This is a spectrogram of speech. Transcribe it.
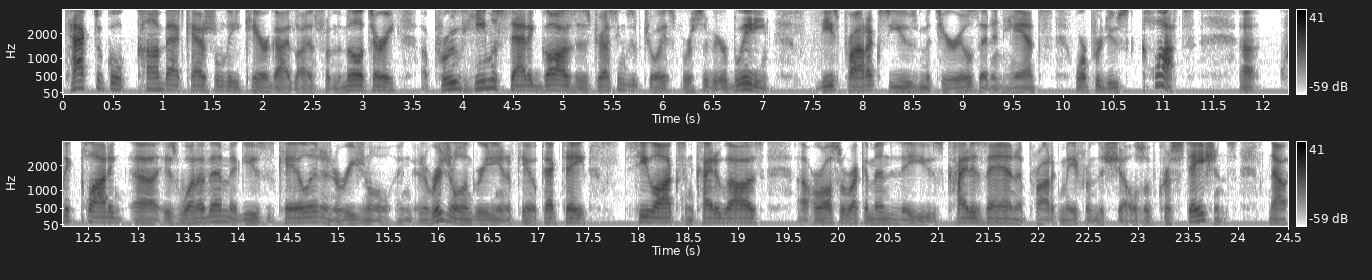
Tactical Combat Casualty Care Guidelines from the military approve hemostatic gauze as dressings of choice for severe bleeding. These products use materials that enhance or produce clots. Uh, quick clotting uh, is one of them. It uses kaolin, an original, an original ingredient of kaopectate. Celox and chitogauze uh, are also recommended. They use chitosan, a product made from the shells of crustaceans. Now,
